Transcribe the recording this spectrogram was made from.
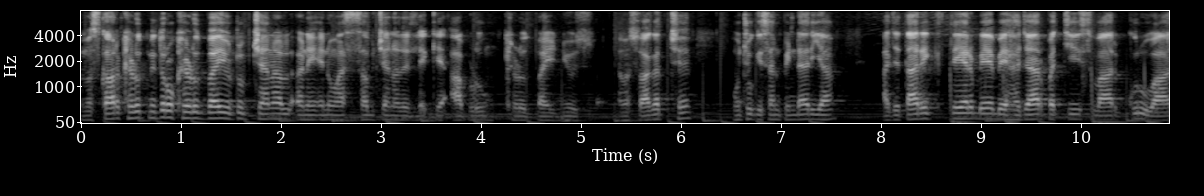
નમસ્કાર ખેડૂત મિત્રો, ખેડૂતભાઈ યુટ્યુબ ચેનલ અને એનું આ સબ ચેનલ એટલે કે આપણું ખેડૂતભાઈ ન્યૂઝ. એમાં સ્વાગત છે. હું છું કિશન પિંડારિયા. આજે તારીખ તેર બે બે હજાર પચીસ, વાર ગુરુવાર.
